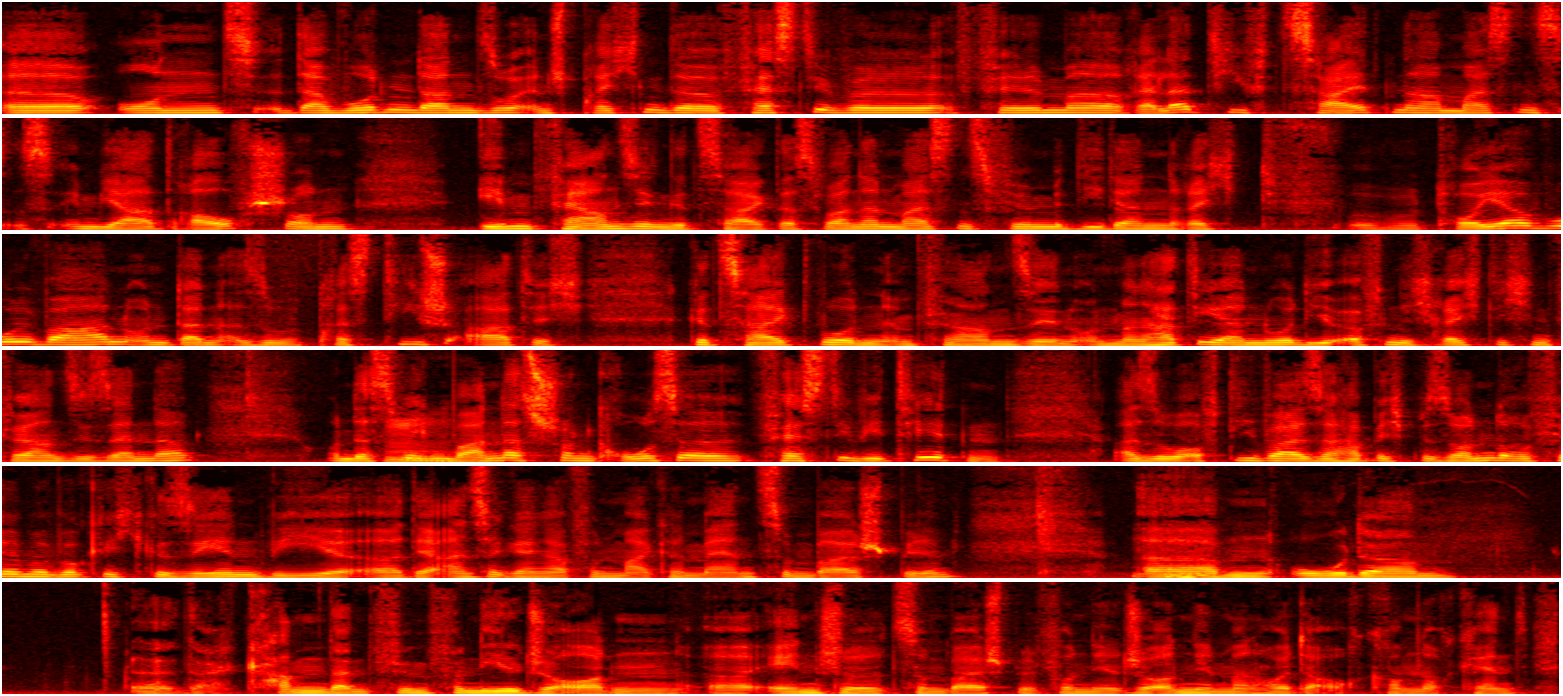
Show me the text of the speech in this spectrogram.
Äh, und da wurden dann so entsprechende Festivalfilme relativ zeitnah, meistens im Jahr drauf schon im Fernsehen gezeigt. Das waren dann meistens Filme, die dann recht äh, teuer wohl waren und dann also prestigeartig gezeigt wurden im Fernsehen. Und man hatte ja nur die öffentlich-rechtlichen Fernsehsender. Und deswegen mhm. waren das schon große Festivitäten. Also auf die Weise habe ich besondere Filme wirklich gesehen, wie äh, Der Einzelgänger von Michael Mann zum Beispiel. Mhm. Ähm, oder äh, da kam dann Film von Neil Jordan, äh, Angel zum Beispiel von Neil Jordan, den man heute auch kaum noch kennt.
